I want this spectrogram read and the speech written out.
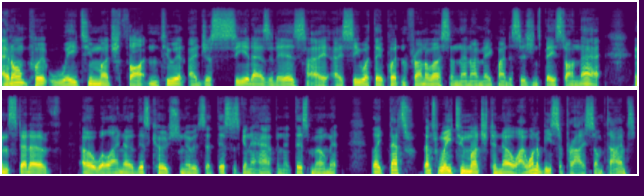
I don't put way too much thought into it. I just see it as it is. I, I see what they put in front of us, and then I make my decisions based on that instead of, oh, well, I know this coach knows that this is going to happen at this moment. Like that's that's way too much to know. I want to be surprised sometimes.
